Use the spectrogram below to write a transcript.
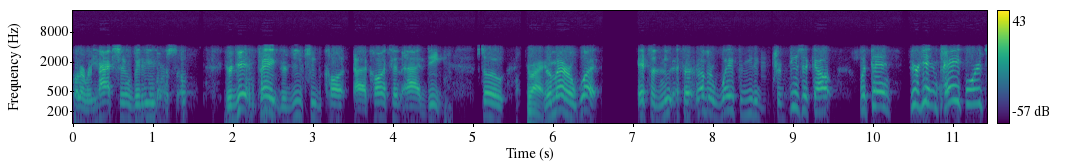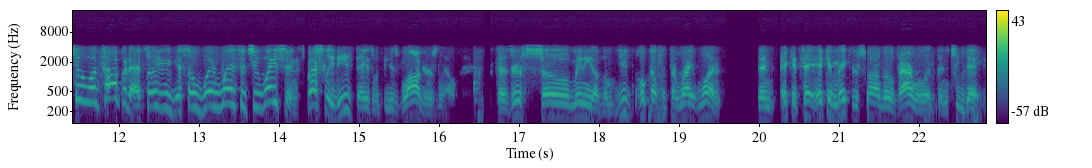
on a reaction video or something. You're getting paid your YouTube con- uh, content ID. So right, no matter what, it's a new, it's another way for you to get your music out. But then you're getting paid for it too. On top of that, so it's a win-win situation, especially these days with these vloggers now, because there's so many of them. You hook up with the right one, then it could take it can make your song go viral within two days.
